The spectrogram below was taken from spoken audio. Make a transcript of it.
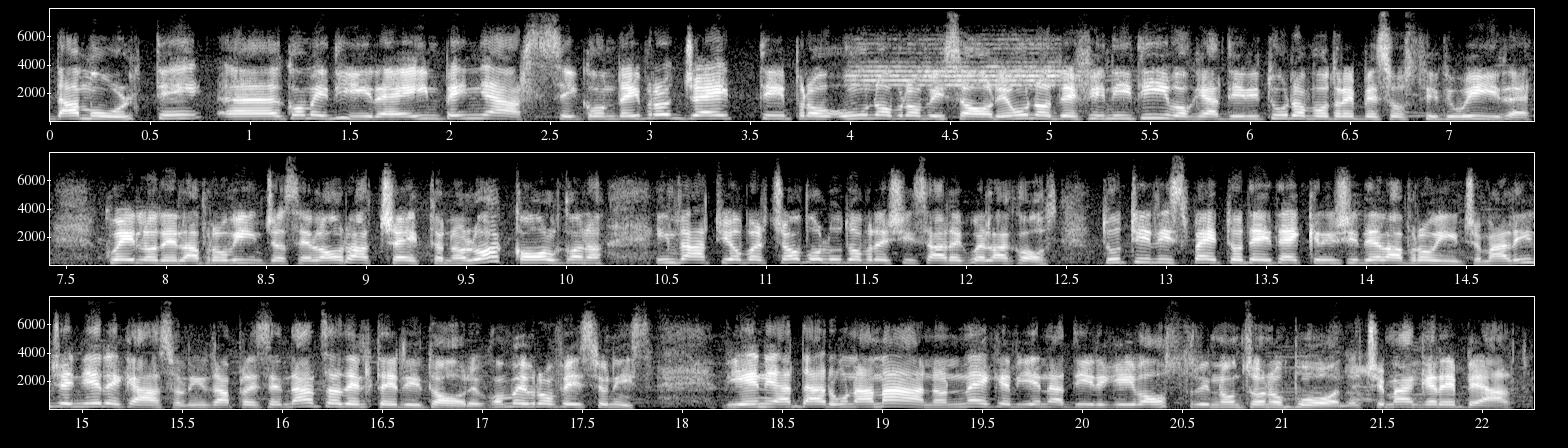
da molti, eh, come dire, impegnarsi con dei progetti, uno provvisorio, uno definitivo che addirittura potrebbe sostituire quello della provincia se loro accettano, lo accolgono, infatti io perciò ho voluto precisare quella cosa, tutto il rispetto dei tecnici della provincia, ma l'ingegnere Casoli in rappresentanza del territorio, come professionista, viene a dare una mano, non è che viene a dire che i vostri non sono buoni, ci mancherebbe altro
